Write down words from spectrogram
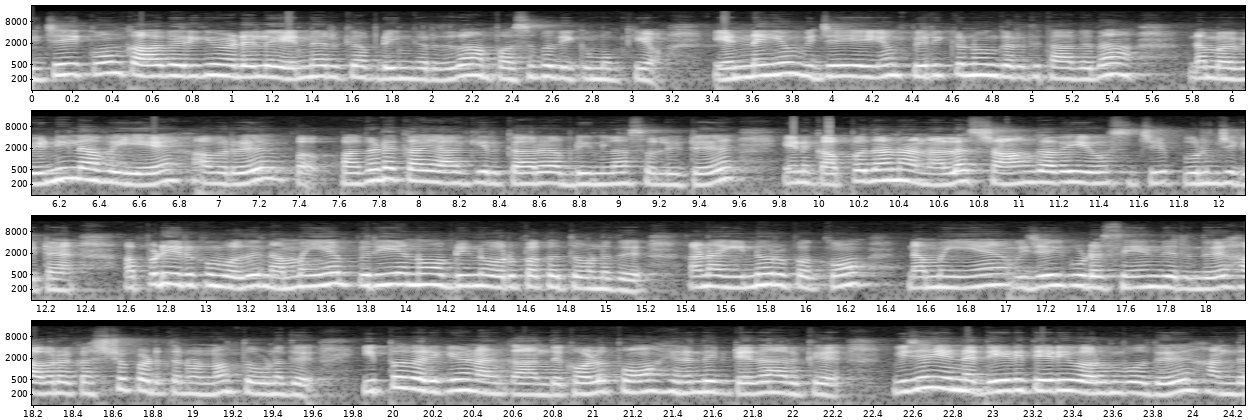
விஜய்க்கும் காவேரிக்கும் இடையில என்ன இருக்குது அப்படிங்கிறது தான் பசுபதிக்கு முக்கியம். என்னையும் விஜயையும் பிரிக்கணுங்கிறதுக்காக தான் நம்ம வெண்ணிலாவையே அவர் ப பகடக்காய் ஆக்கியிருக்காரு அப்படின்லாம் சொல்லிட்டு எனக்கு அப்போ தான் நான் நல்லா ஸ்ட்ராங்காகவே யோசித்து புரிஞ்சுக்கிட்டேன். அப்படி இருக்கும்போது நம்ம ஏன் பிரியணும் அப்படின்னு ஒரு பக்கம் தோணுது. ஆனால் இன்னொரு பக்கம் நம்ம ஏன் விஜய் கூட சேர்ந்து இருந்து அவரை கஷ்டப்படுத்தணும்னு தோணுது. இப்போ வரைக்கும் எனக்கு அந்த குழப்பம் இருந்துக்கிட்டே தான் இருக்குது விஜய் என்னை தேடி தேடி வரும்போது அந்த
